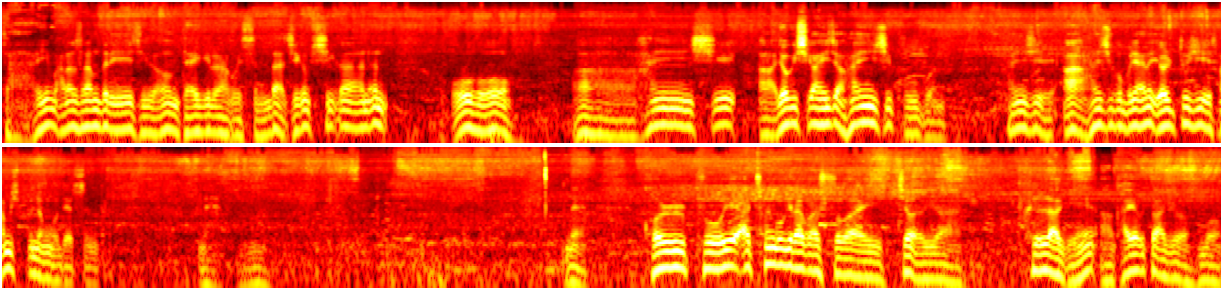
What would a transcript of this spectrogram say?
자, 이 많은 사람들이 지금 대기를 하고 있습니다. 지금 시간은 오후 아, 1시 아, 여기 시간이죠. 1시 9분. 1시 아, 1시 9분이 아니라 12시 30분 정도 됐습니다. 네. 음. 네. 골프의 아, 천국이라고 할 수가 있죠. 여기가 클락이 아, 가격도 아주 뭐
